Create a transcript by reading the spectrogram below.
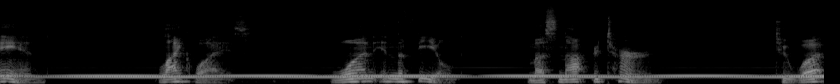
And likewise, one in the field must not return to what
